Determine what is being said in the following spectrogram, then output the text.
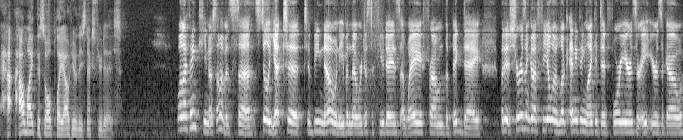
how, how might this all play out here these next few days? Well, I think you know some of it's uh, still yet to to be known, even though we're just a few days away from the big day but it sure isn't going to feel or look anything like it did four years or eight years ago,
